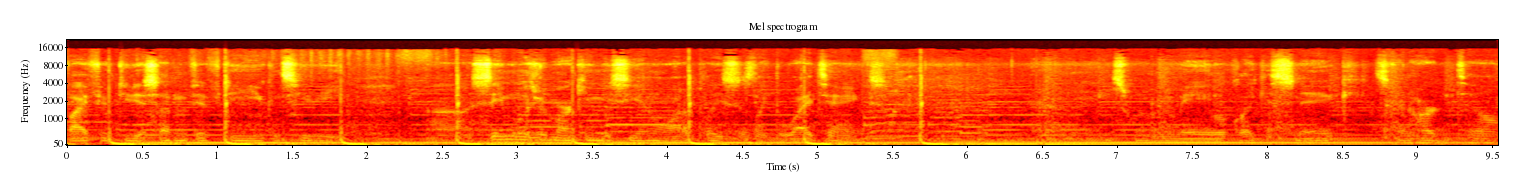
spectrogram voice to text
550 to 750. You can see the uh, same lizard marking we see in a lot of places like the white tanks. And this one may look like a snake. It's kind of hard to tell.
